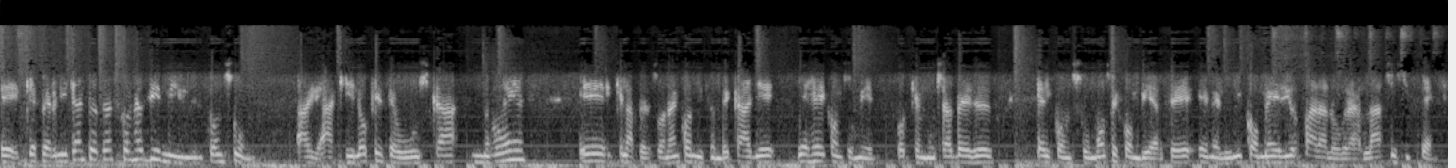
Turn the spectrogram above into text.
eh, que permita, entre otras cosas, disminuir el consumo. Aquí lo que se busca no es eh, que la persona en condición de calle deje de consumir, porque muchas veces el consumo se convierte en el único medio para lograr la subsistencia.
